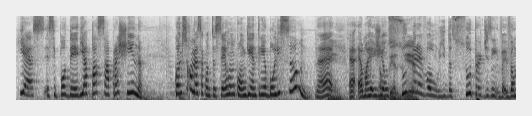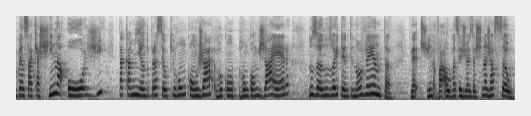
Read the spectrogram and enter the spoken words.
que esse poder ia passar para a China. Quando isso começa a acontecer, Hong Kong entra em ebulição, né? É, é uma região super evoluída, super desen... Vamos pensar que a China hoje está caminhando para ser o que Hong Kong já Hong Kong- já era nos anos 80 e 90, né? China, algumas regiões da China já são.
